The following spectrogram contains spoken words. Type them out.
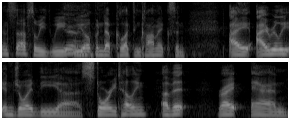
and stuff. So we we we opened up collecting comics, and I I really enjoyed the uh, storytelling of it, right? And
